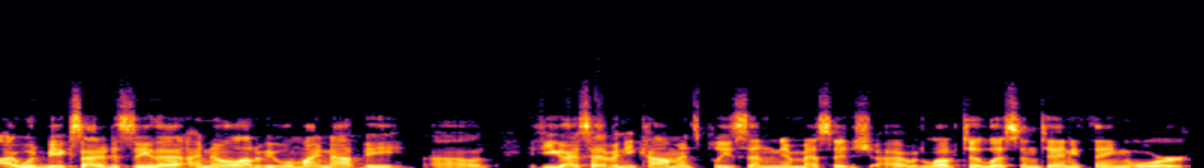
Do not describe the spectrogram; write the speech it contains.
I would be excited to see that. I know a lot of people might not be. Uh, if you guys have any comments, please send me a message. I would love to listen to anything or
